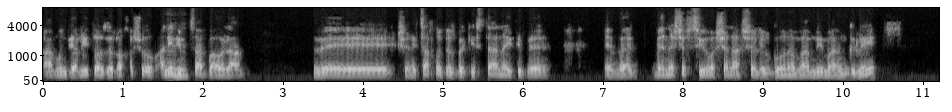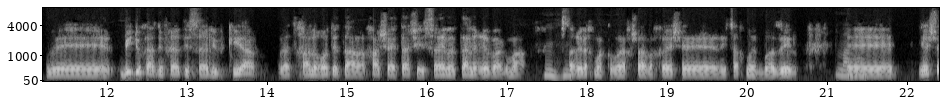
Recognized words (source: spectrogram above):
המונדיאליטו זה לא חשוב, אני mm-hmm. נמצא בעולם, וכשניצחנו את אוזבקיסטן הייתי ב, בנשף סיום השנה של ארגון המאמנים האנגלי, ובדיוק אז נבחרת ישראל הבקיעה, ואת צריכה לראות את ההערכה שהייתה שישראל עלתה לרבע הגמר. אז. תראי לך מה קורה עכשיו אחרי שניצחנו את ברזיל. אה, יש,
